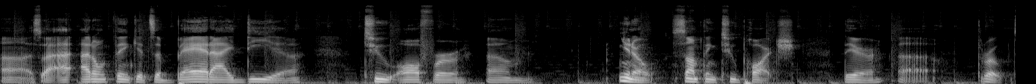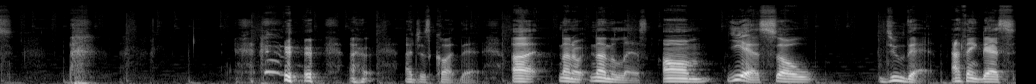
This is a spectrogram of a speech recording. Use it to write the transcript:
Uh, so I, I don't think it's a bad idea to offer, um, you know, something to parch their uh, throats. I just caught that. Uh, no, no, nonetheless, um, yeah. So do that. I think that's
